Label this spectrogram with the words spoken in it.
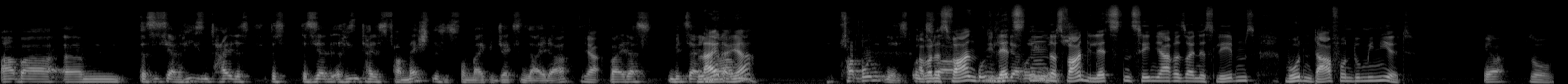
aber ähm, das ist ja ein Riesenteil des, das, das ist ja ein Riesenteil des Vermächtnisses von Michael Jackson leider, ja. weil das mit seinem Leider, Namen ja. verbunden ist. Und Aber das waren die letzten, das waren die letzten zehn Jahre seines Lebens, wurden davon dominiert. Ja, So.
